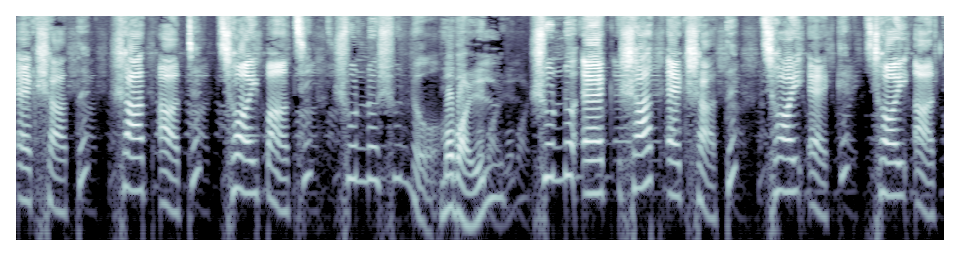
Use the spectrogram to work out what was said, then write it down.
এক সাত সাত আট ছয় পাঁচ শূন্য শূন্য। মোবাইল শূন্য এক সাত এক সাত ছয় এক ছয় আট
